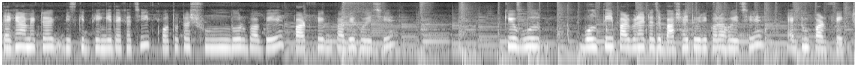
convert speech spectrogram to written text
দেখেন আমি একটা বিস্কিট ভেঙে দেখাচ্ছি, কতটা সুন্দরভাবে পারফেক্টভাবে হয়েছে। কেউ বল- বলতেই পারবে না এটা যে বাসায় তৈরি করা হয়েছে, একদম পারফেক্ট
